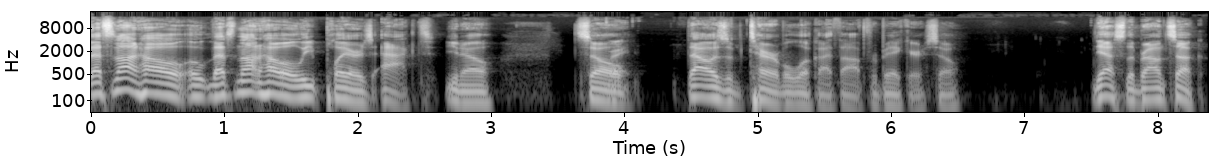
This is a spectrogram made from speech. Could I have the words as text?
that's not how that's not how elite players act. You know, so Right. That was a terrible look I thought for Baker. So, yes, the Browns suck.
